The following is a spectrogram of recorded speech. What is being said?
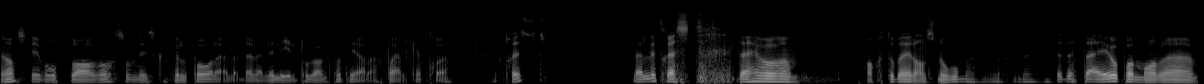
Ja. skriver opp varer som de skal fylle på. Det er, det er veldig lite på gang på tida der på Elkem, tror jeg. Trist. Veldig trist. Det er jo, Hardt nordmenn. Liksom det. det, dette er jo på en måte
